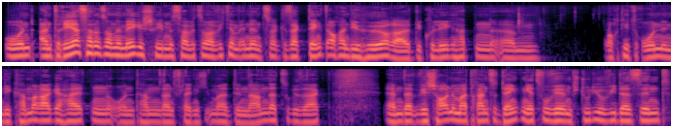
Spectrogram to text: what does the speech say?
Und Andreas hat uns noch eine Mail geschrieben, das war jetzt nochmal wichtig am Ende, und zwar gesagt, denkt auch an die Hörer. Die Kollegen hatten ähm, auch die Drohnen in die Kamera gehalten und haben dann vielleicht nicht immer den Namen dazu gesagt. Ähm, da, wir schauen immer dran zu denken, jetzt wo wir im Studio wieder sind,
